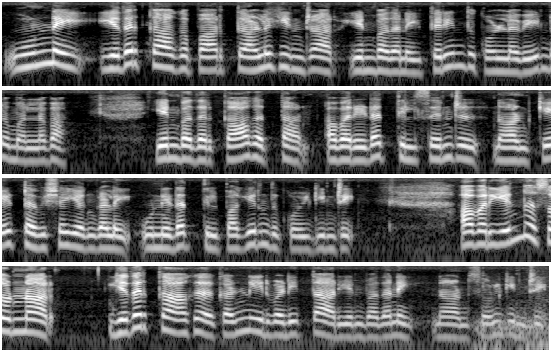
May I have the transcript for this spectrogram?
உன்னை எதற்காக பார்த்து அழுகின்றார் என்பதனை தெரிந்து கொள்ள வேண்டுமல்லவா? என்பதற்காகத்தான் அவரிடத்தில் சென்று நான் கேட்ட விஷயங்களை உன்னிடத்தில் பகிர்ந்து கொள்கின்றேன். அவர் என்ன சொன்னார்? எதற்காக கண்ணீர் வடித்தார் என்பதனை நான் சொல்கின்றேன்.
